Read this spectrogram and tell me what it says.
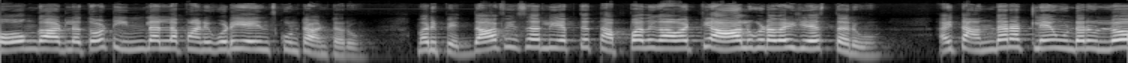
హోంగార్డులతోటి ఇండ్లల్లో పని కూడా చేయించుకుంటా అంటారు. మరి పెద్ద ఆఫీసర్లు చెప్తే తప్పదు కాబట్టి వాళ్ళు కూడా పోయి చేస్తారు. అయితే అందరు అట్లే ఉండరు లో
